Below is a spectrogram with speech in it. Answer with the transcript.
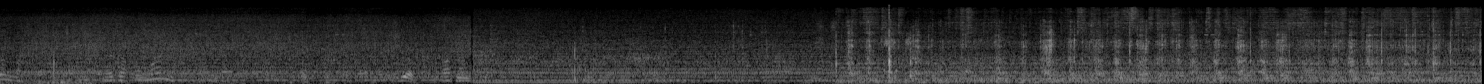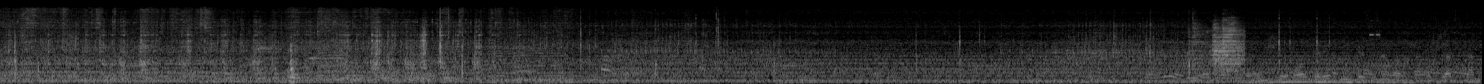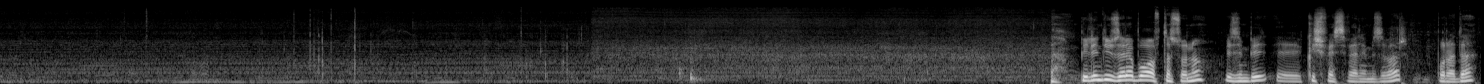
Yok. Bakalım. Bilindiği üzere bu hafta sonu bizim bir e, kış festivalimiz var burada.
